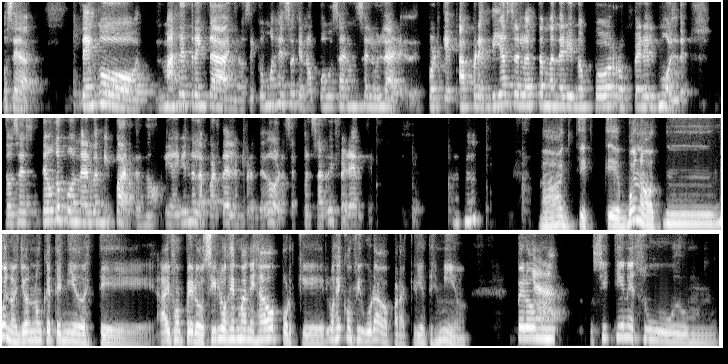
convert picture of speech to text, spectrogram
o sea, tengo más de 30 años, ¿y cómo es eso que no puedo usar un celular? Porque aprendí a hacerlo de esta manera y no puedo romper el molde. Entonces, tengo que poner de mi parte, ¿no? Y ahí viene la parte del emprendedor, o sea, pensar diferente. Uh -huh. Ah, eh, eh, bueno, mmm, bueno, yo nunca he tenido este iPhone, pero sí los he manejado porque los he configurado para clientes míos. Pero sí tiene su,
